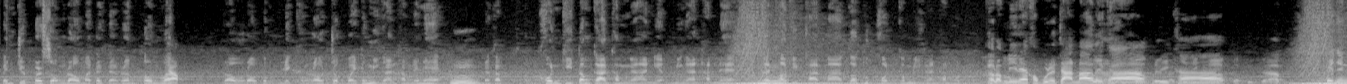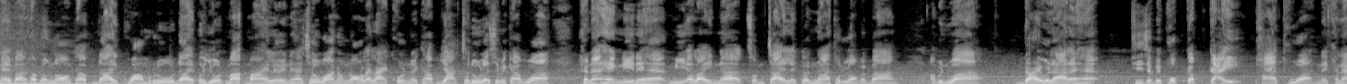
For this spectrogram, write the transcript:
เป็นจุดประสงค์เรามาตั้งแต่เริ่มต้นว่าครับ เราเราต้องเด็กของเราจบไปต้องมีงานทำแน่ๆอืมนะครับคนที่ต้องการทำงานเนี่ยมีงานทำแน่อืมและเท่าที่ผ่านมาก็ทุกคนก็มีงานทำหมด สำหรับวันนี้นะขอบคุณอาจารย์มากเลยครับสวัสดีครับ ขอบคุณครับ เป็นยังไงบ้างครับน้องๆครับได้ความรู้ได้ประโยชน์มากมายเลยนะฮะเชื่อว่าน้องๆหลาย ๆคนนะครับอยากจะรู้แล้วใช่ไหมครับว่า คณะแห่งนี้นะฮะมีอะไรน่าสนใจแล้วก็น่าทดลองกันบ้าง เอาเป็นว่าได้เวลาแล้วฮะที่จะไปพบกับไกด์พาทัวร์ในคณะ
